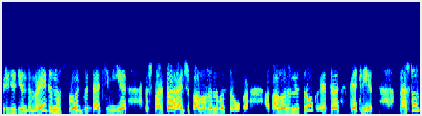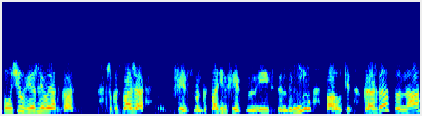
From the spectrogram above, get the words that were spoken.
президентом Рейгану с просьбой дать семье паспорта раньше положенного срока. А положенный срок – это пять лет. На что он получил вежливый отказ, что госпожа Фельдсман, господин Фельдсман и их сын Даниил получат гражданство на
